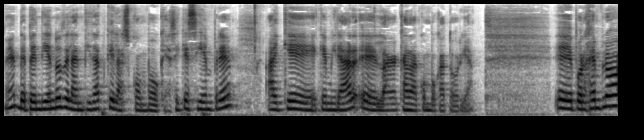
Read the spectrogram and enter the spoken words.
¿eh? dependiendo de la entidad que las convoque. Así que siempre hay que, mirar eh, cada convocatoria. Por ejemplo,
